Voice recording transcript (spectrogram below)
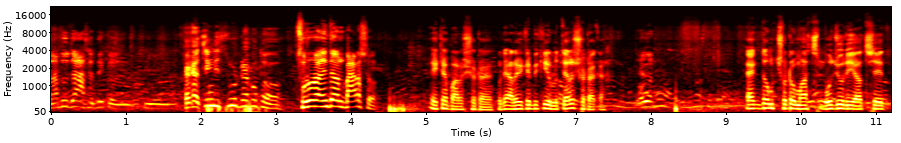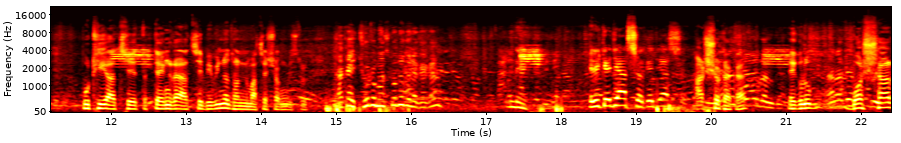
দাদু যা আছে দেখো কাকা চিংড়ি স্রুটটা কত? ছোটরা নিতে বারোশো। এটা বারোশো টাকা করে আর ওইটা বিক্রি হলো তেরোশো টাকা। একদম ছোট মাছ বজুরি আছে পুঁঠি আছে ট্যাংরা আছে বিভিন্ন ধরনের মাছের সংমিশ্রণ। কাকা ছোট মাছ কত করে কাকা? কেজি আটশো কেজি আটশো। আটশো টাকা। এগুলো বর্ষার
